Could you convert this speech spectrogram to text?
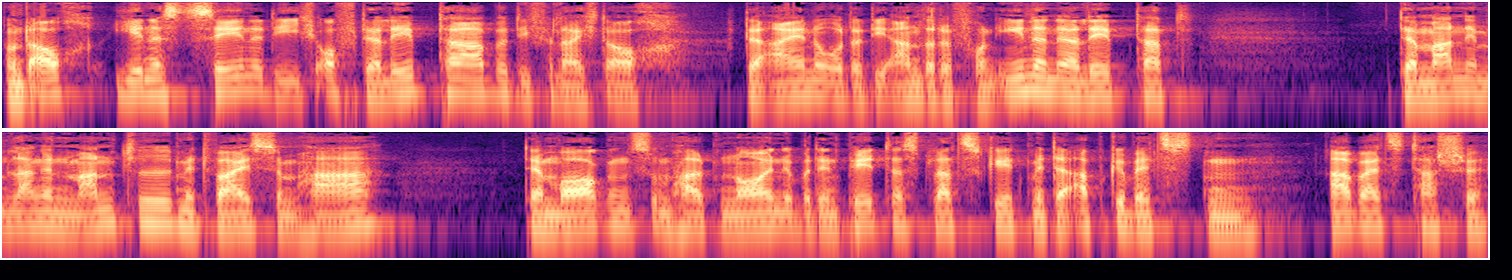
Und auch jene Szene, die ich oft erlebt habe, die vielleicht auch der eine oder die andere von Ihnen erlebt hat, der Mann im langen Mantel mit weißem Haar, der morgens um halb neun über den Petersplatz geht mit der abgewetzten Arbeitstasche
